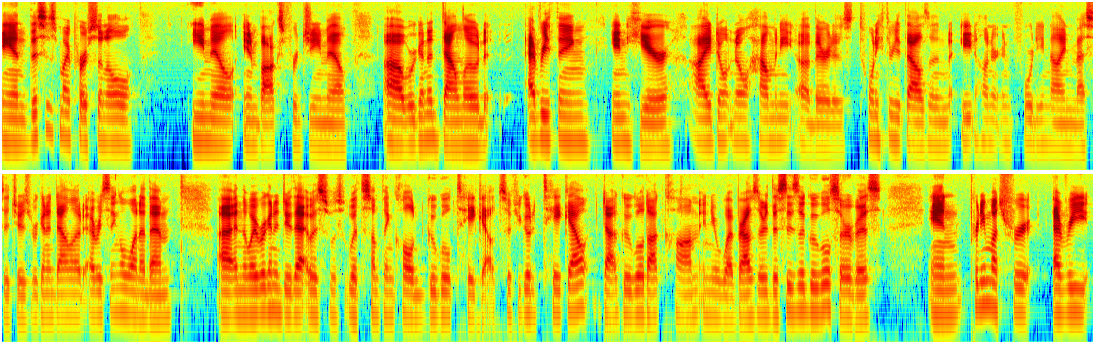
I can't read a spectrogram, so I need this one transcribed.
And this is my personal email inbox for Gmail. Uh, we're going to download everything in here. I don't know how many, uh, there it is, 23,849 messages. We're going to download every single one of them. Uh, and the way we're going to do that is with, something called Google Takeout. So if you go to takeout.google.com in your web browser, this is a Google service. And pretty much for every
